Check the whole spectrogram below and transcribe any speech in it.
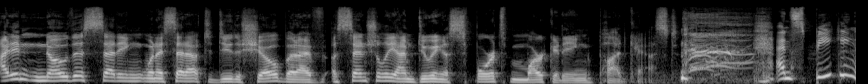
i didn't know this setting when i set out to do the show but i've essentially i'm doing a sports marketing podcast And speaking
